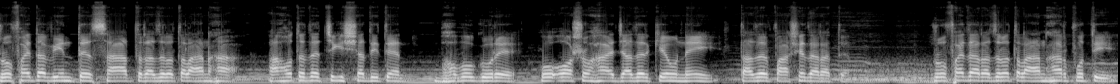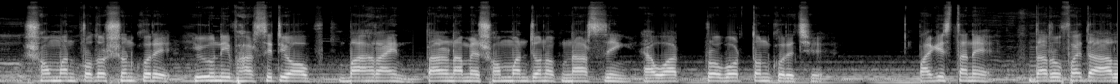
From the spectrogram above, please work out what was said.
রুফায়দা বিনতে সাদ রাজরতাল আনহা আহতদের চিকিৎসা দিতেন ভবগুড়ে ও অসহায় যাদের কেউ নেই তাদের পাশে দাঁড়াতেন। রুফায়দা রাজরতাল আনহার প্রতি সম্মান প্রদর্শন করে ইউনিভার্সিটি অব বাহরাইন তার নামে সম্মানজনক নার্সিং অ্যাওয়ার্ড প্রবর্তন করেছে। পাকিস্তানে the Rufaida Al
